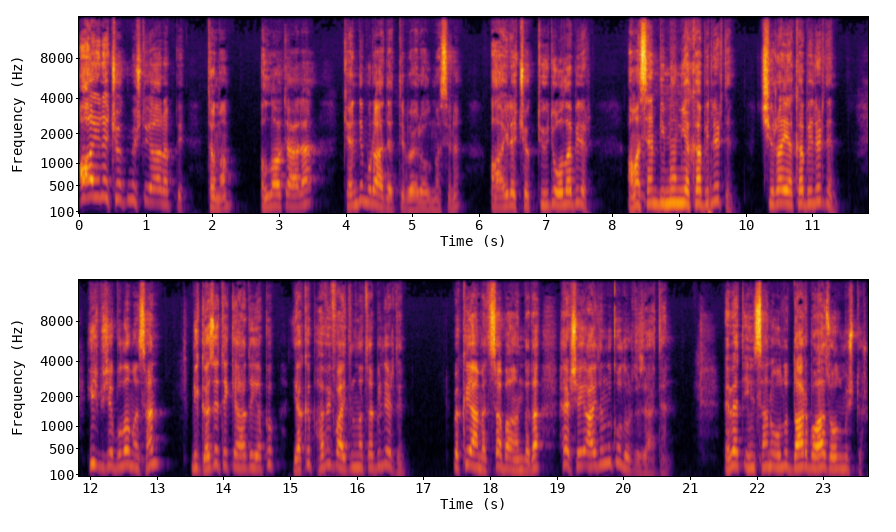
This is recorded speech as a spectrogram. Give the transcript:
Aile çökmüştü ya Rabbi. Tamam. Allahu Teala kendi murad etti böyle olmasını. Aile çöktüydü olabilir. Ama sen bir mum yakabilirdin. Çıra yakabilirdin. Hiçbir şey bulamasan bir gazete kağıdı yapıp yakıp hafif aydınlatabilirdin. Ve kıyamet sabahında da her şey aydınlık olurdu zaten. Evet insanoğlu darboğaz olmuştur.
